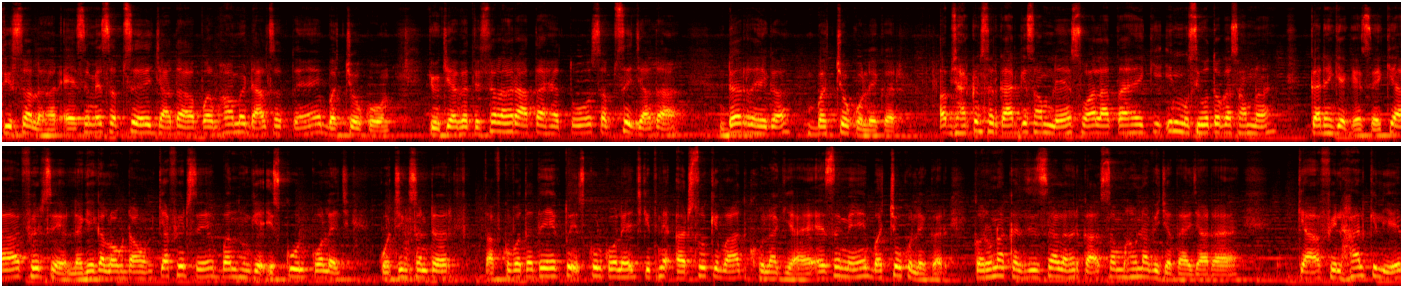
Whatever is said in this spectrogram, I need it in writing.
तीसरा लहर। ऐसे में सबसे ज़्यादा प्रभाव में डाल सकते हैं बच्चों को, क्योंकि अगर तीसरा लहर आता है तो सबसे ज़्यादा डर रहेगा बच्चों को लेकर। अब झारखंड सरकार के सामने सवाल आता है कि इन मुसीबतों का सामना करेंगे कैसे? क्या फिर से लगेगा लॉकडाउन क्या फिर से बंद होंगे स्कूल कॉलेज कोचिंग सेंटर तो आपको बता दें एक तो स्कूल कॉलेज कितने अरसों के बाद खोला गया है। ऐसे में बच्चों को लेकर कोरोना का तीसरा लहर का संभावना भी जताया जा रहा है। क्या फ़िलहाल के लिए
